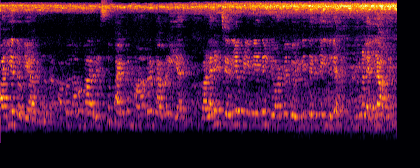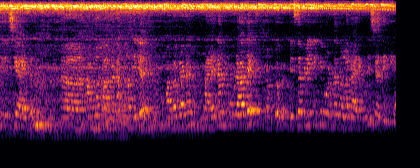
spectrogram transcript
വലിയ തുകയാകുന്നത്. അപ്പൊ നമുക്ക് ആ റിസ്ക് ഫാക്ടർ മാത്രം കവർ ചെയ്യാൻ വളരെ ചെറിയ പ്രീമിയത്തിൽ ഗവൺമെന്റ് ഒരുക്കി തരുന്ന ഇതിൽ നിങ്ങൾ എല്ലാവരും തീർച്ചയായിട്ടും ഡിസബിലിറ്റിക്കും ഉണ്ടെന്നുള്ള കാര്യം കൂടി ശ്രദ്ധിക്കുക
